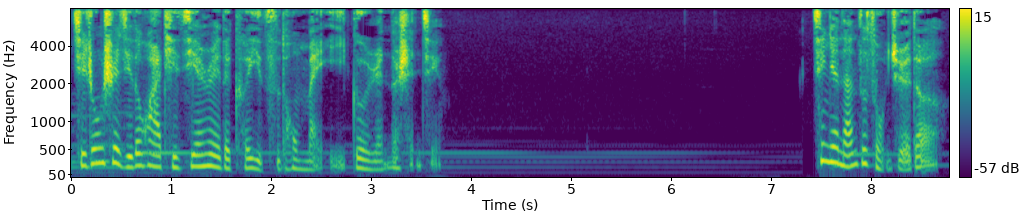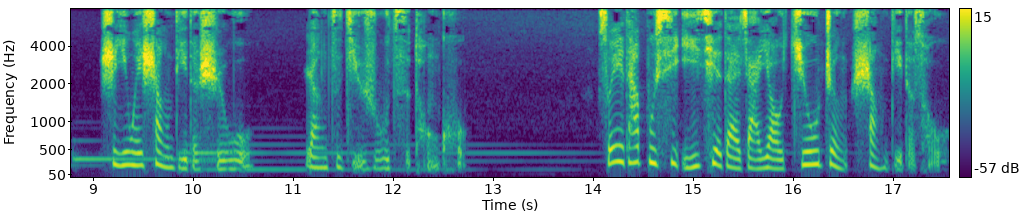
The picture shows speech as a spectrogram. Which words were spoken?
其中涉及的话题尖锐的可以刺痛每一个人的神经。青年男子总觉得是因为上帝的失误，让自己如此痛苦，所以他不惜一切代价要纠正上帝的错误。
